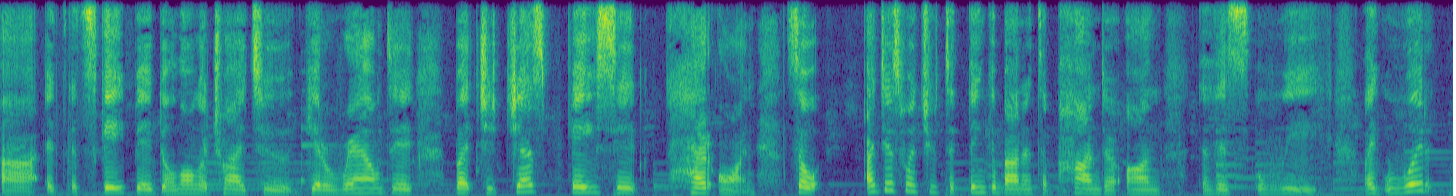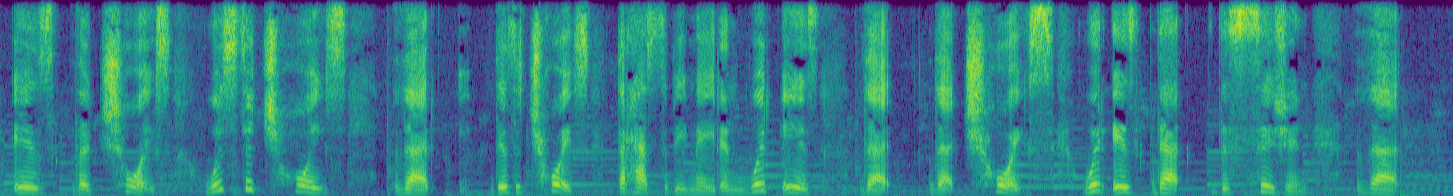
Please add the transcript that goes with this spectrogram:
uh, escape it, no longer try to get around it, but to just face it head on. So I just want you to think about and to ponder on this week. Like, what is the choice? What's the choice that there's a choice that has to be made? And what is that that choice? What is that decision that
